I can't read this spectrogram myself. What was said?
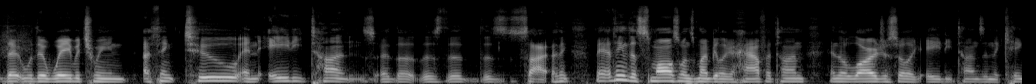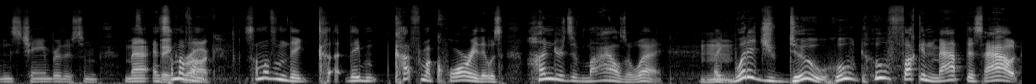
that they weigh between I think two and eighty tons. Or the there's the the size. I think man, I think the smallest ones might be like a half a ton, and the largest are like eighty tons. In the King's Chamber, there's some ma- and big some of rock. them some of them they cut they cut from a quarry that was hundreds of miles away. Mm-hmm. Like, what did you do? Who who fucking mapped this out?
